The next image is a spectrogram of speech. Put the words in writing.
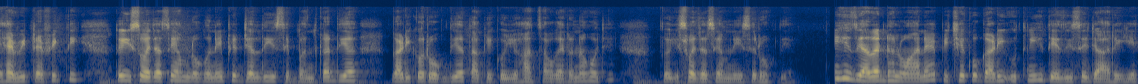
हैवी ट्रैफ़िक थी तो इस वजह से हम लोगों ने फिर जल्दी इसे बंद कर दिया, गाड़ी को रोक दिया ताकि कोई हादसा वगैरह ना हो जाए तो इस वजह से हमने इसे रोक दिया। ही ज़्यादा ढलवान है, पीछे को गाड़ी उतनी ही तेज़ी से जा रही है,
